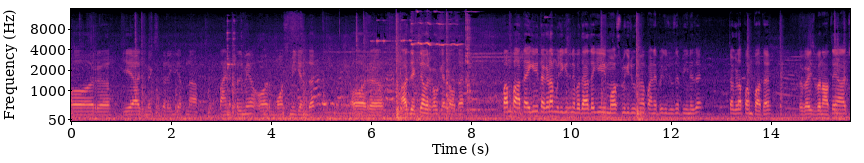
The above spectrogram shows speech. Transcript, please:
और, ये आज मिक्स करेंगे अपना पाइन में और मौसमी के अंदर। और, आज देखते हैं वर्कआउट कैसा होता है। पंप आता है कि नहीं? तगड़ा मुझे किसी ने बताया था कि मौसमी के जूस में पाइन के जूस में पीने से तगड़ा पंप आता है। तो गाइस बनाते हैं आज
